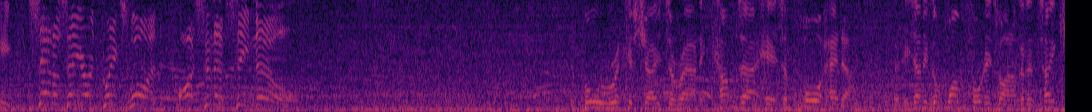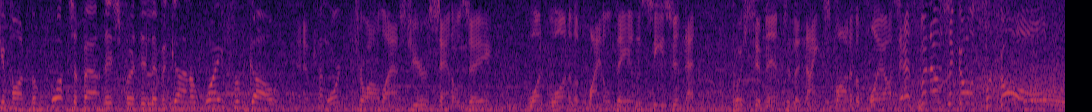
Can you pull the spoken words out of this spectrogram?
Marie. San Jose Earthquakes 1. Austin FC nil. The ball ricochets around. It comes out here. It's a poor header. But he's only got one foot into one. I'm going to take him on. But what about this for a delivery? Going away from goal. An important draw last year. San Jose 1-1 on the final day of the season. That pushed him into the ninth spot of the playoffs. Espinoza goes for goal.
